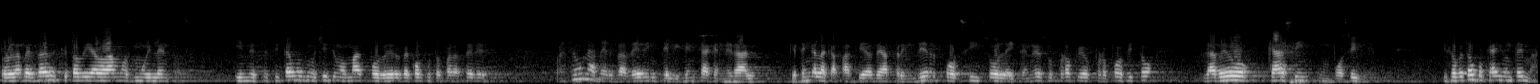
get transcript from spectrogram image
pero la verdad es que todavía vamos muy lentos y necesitamos muchísimo más poder de cómputo para hacer esto. Para hacer una verdadera inteligencia general que tenga la capacidad de aprender por sí sola y tener su propio propósito, la veo casi imposible. Y sobre todo porque hay un tema.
